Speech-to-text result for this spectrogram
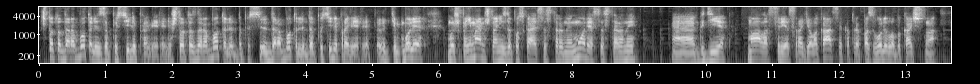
что-то доработали, запустили, проверили. Что-то заработали, допустили, доработали, допустили, проверили. Это- Тем более мы же понимаем, что они запускают со стороны моря, со стороны, э, где мало средств радиолокации, которое позволило бы качественно э,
